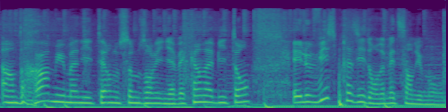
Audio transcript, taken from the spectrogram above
un drame humanitaire. Nous sommes en ligne avec un habitant et le vice-président de Médecins du Monde.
